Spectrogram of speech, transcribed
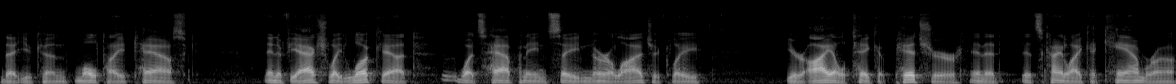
that you can multitask. And if you actually look at what's happening, say neurologically, your eye will take a picture and it, it's kind of like a camera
